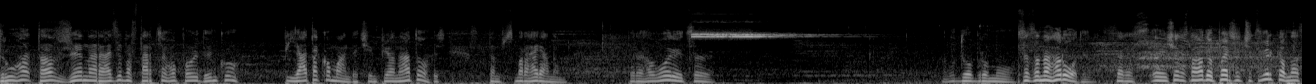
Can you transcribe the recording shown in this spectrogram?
друга та вже наразі на старт цього поєдинку п'ята команда чемпіонату. Там з Маргаряном переговорюються. В доброму. Це за нагороди. Е, ще раз нагадую, перша четвірка в нас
